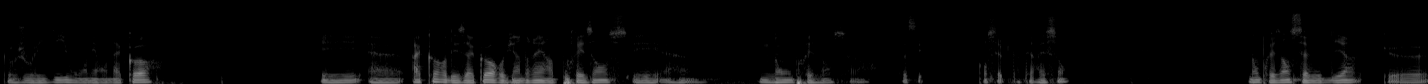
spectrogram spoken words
comme je vous l'ai dit, où on est en accord. Et euh, accord, désaccord reviendrait à présence et euh, non-présence. Alors ça c'est concept intéressant. Non-présence, ça veut dire que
